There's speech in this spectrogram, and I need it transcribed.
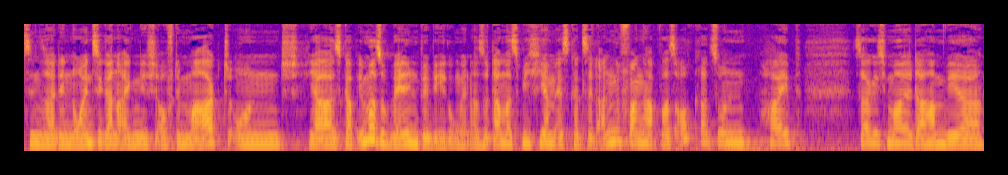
sind seit den 90ern eigentlich auf dem Markt und ja, es gab immer so Wellenbewegungen. Also damals, wie ich hier im SKZ angefangen habe, war es auch gerade so ein Hype, sage ich mal. Da haben wir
